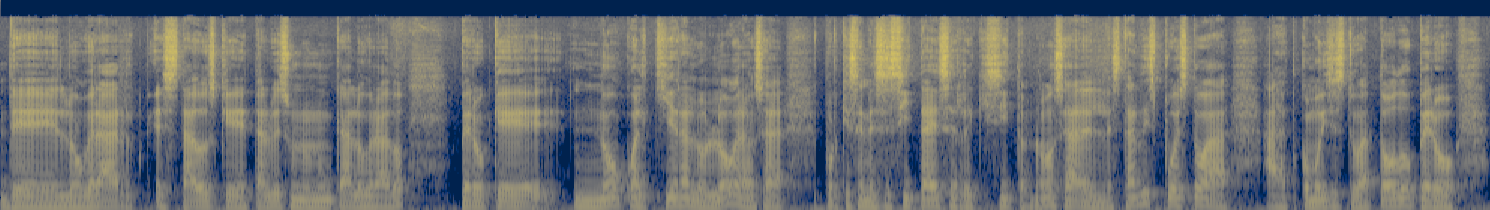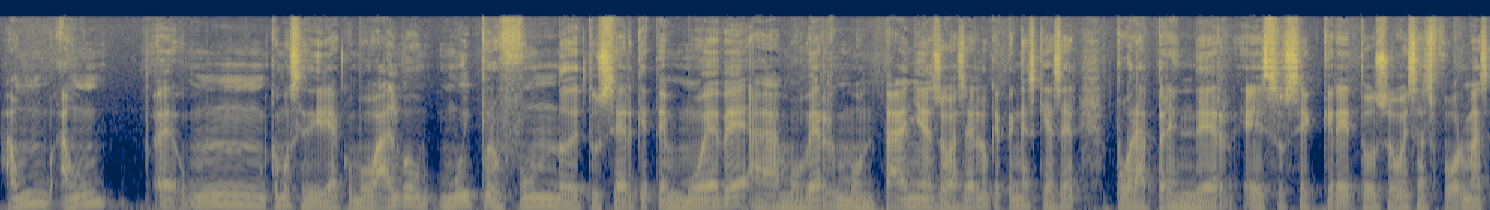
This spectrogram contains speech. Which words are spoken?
de lograr estados que tal vez uno nunca ha logrado pero que no cualquiera lo logra, o sea, porque se necesita ese requisito, ¿no? O sea, el estar dispuesto a, a como dices tú, a todo, pero a un, a un eh, un, ¿cómo se diría? Como algo muy profundo de tu ser que te mueve a mover montañas o hacer lo que tengas que hacer por aprender esos secretos o esas formas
